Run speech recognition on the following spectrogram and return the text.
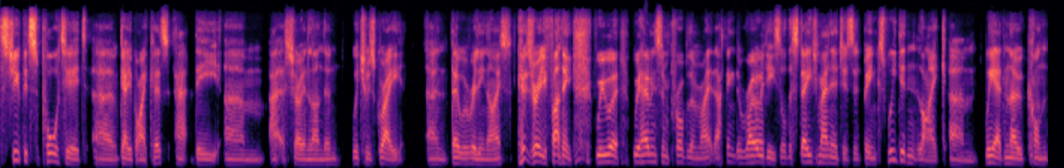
Stupid supported uh, Gay Bikers at the um, at a show in London, which was great and they were really nice. It was really funny. We were we were having some problem, right? I think the roadies or the stage managers had been because we didn't like um, we had no con,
